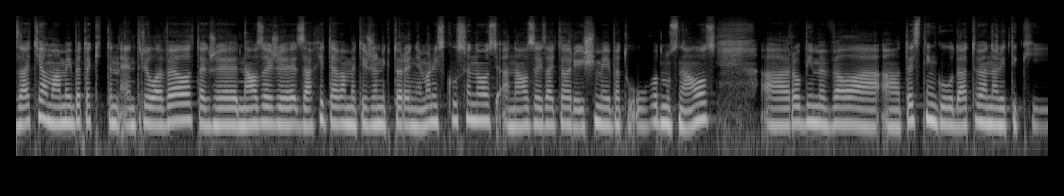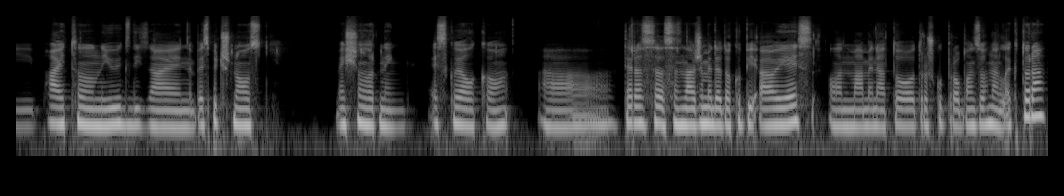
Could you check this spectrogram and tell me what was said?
zatiaľ máme iba taký ten entry level, takže naozaj, že zachytávame tie ženy, ktoré nemali skúsenosť a naozaj zatiaľ riešime iba tú úvodnú znalosť. Robíme veľa testingu, dátovej analytiky, Python, UX design, bezpečnosť, machine learning, SQL. Teraz sa snažíme dať dokopy iOS, len máme na to trošku problém zohnať lektora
